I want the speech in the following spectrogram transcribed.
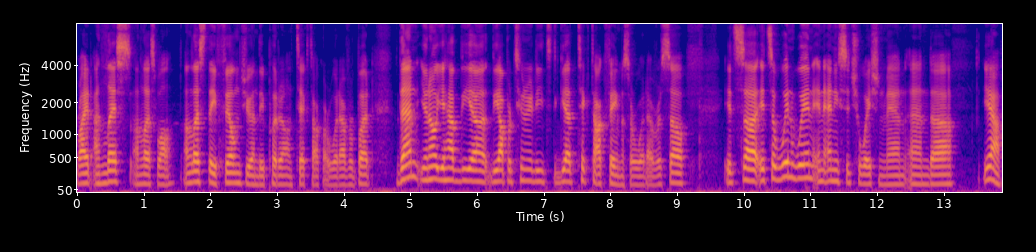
right? Unless unless well unless they filmed you and they put it on TikTok or whatever. But then you know you have the uh, the opportunity to get TikTok famous or whatever. So it's uh it's a win-win in any situation man. And uh yeah.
